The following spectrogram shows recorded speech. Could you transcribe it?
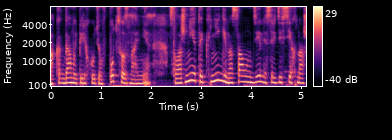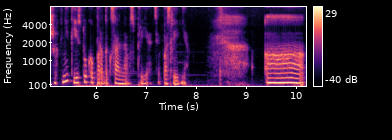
а когда мы переходим в подсознание, сложнее этой книги на самом деле среди всех наших книг есть только парадоксальное восприятие, последнее. А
